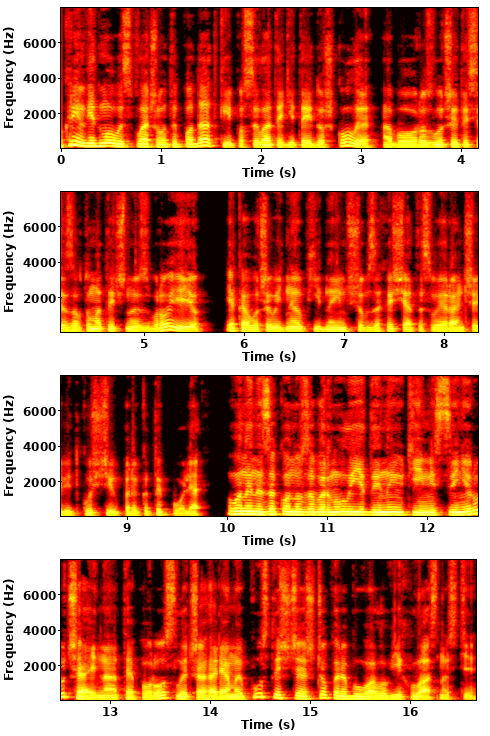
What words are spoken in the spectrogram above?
Окрім відмови сплачувати податки і посилати дітей до школи або розлучитися з автоматичною зброєю, яка, вочевидь, необхідна їм, щоб захищати своє ранче від кущів перекоти поля, вони незаконно завернули єдиний у тій місцині ручай на те поросле чагарями пустище, що перебувало в їх власності.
